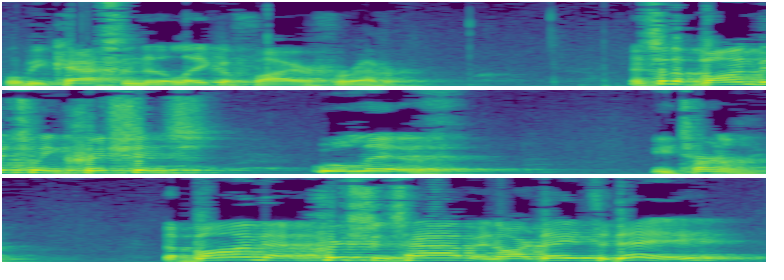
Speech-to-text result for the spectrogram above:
will be cast into the lake of fire forever. And so the bond between Christians will live eternally. The bond that Christians have in our day today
